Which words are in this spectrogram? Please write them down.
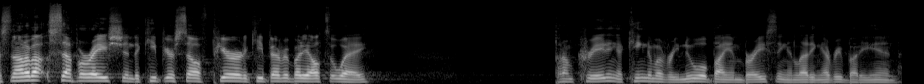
That's not about separation to keep yourself pure, to keep everybody else away. But I'm creating a kingdom of renewal by embracing and letting everybody in.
